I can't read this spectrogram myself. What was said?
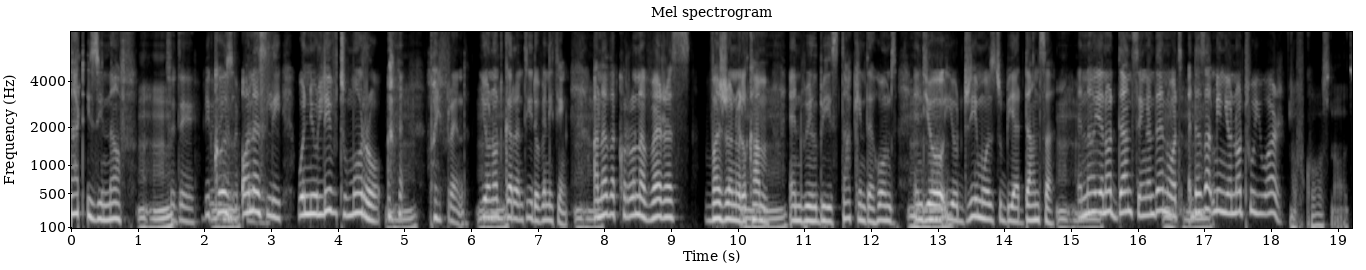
that is enough. hmm Today. Because honestly, when you live tomorrow, Mm-hmm. my friend, you're not guaranteed of anything. Another coronavirus version will Mm-hmm. come and we'll be stuck in the homes. And your your dream was to be a dancer, Mm-hmm. and now you're not dancing. And then what? Does that mean you're not who you are? Of course not.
